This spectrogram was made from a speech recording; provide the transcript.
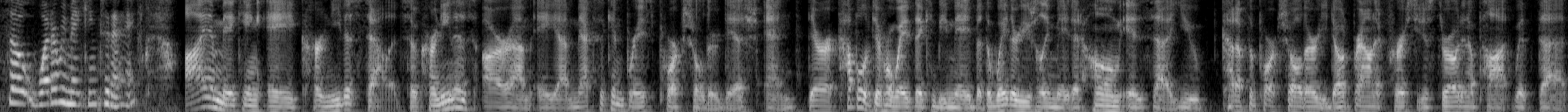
So, what are we making today? I am making a carnitas salad. So carnitas are um, a uh, Mexican braised pork shoulder dish, and there are a couple of different ways they can be made. But the way they're usually made at home is uh, you cut up the pork shoulder, you don't brown it first, you just throw it in a pot with uh,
